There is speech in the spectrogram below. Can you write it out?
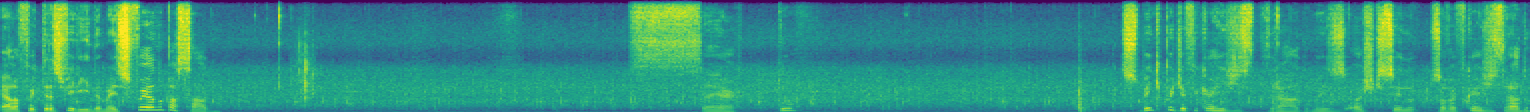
ela foi transferida, mas isso foi ano passado. Certo. Se bem que podia ficar registrado, mas eu acho que isso não, só vai ficar registrado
